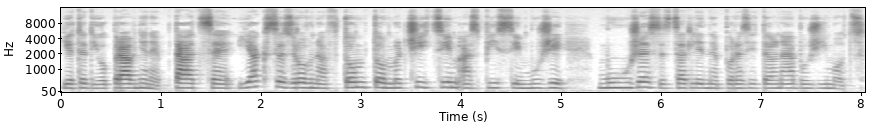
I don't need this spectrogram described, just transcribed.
Je tedy oprávněné ptát se, jak se zrovna v tomto mlčícím a spísím muži může zrcadlit neporazitelná boží moc.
